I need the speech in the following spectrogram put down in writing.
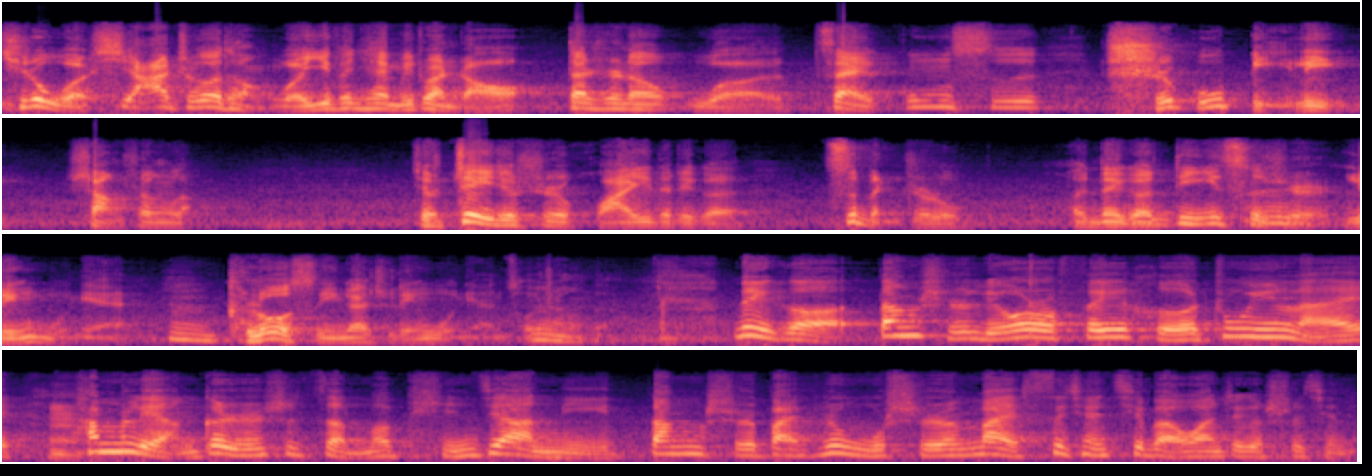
其实我瞎折腾，我一分钱也没赚着，但是呢，我在公司持股比例上升了，就这就是华谊的这个。资本之路，呃，那个第一次是零五年，嗯，Close 应该是零五年做成的。那个当时刘若飞和朱云来他们两个人是怎么评价你当时百分之五十卖四千七百万这个事情的？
